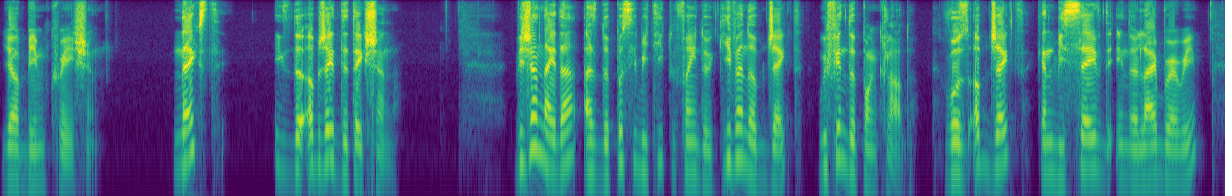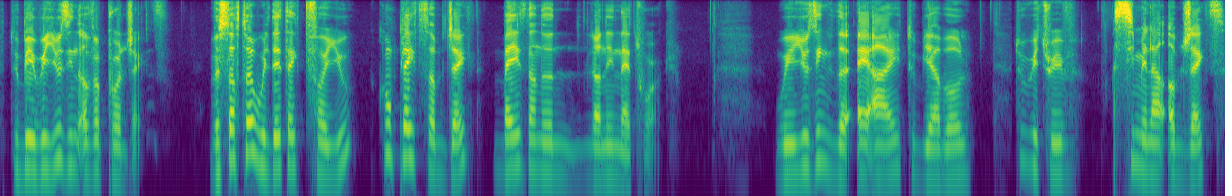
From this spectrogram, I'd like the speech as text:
your BIM creation. Next is the object detection. Vision LiDAR has the possibility to find a given object within the point cloud. Those objects can be saved in a library to be reused in other projects. The software will detect for you complex objects based on a learning network. We're using the AI to be able to retrieve similar objects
